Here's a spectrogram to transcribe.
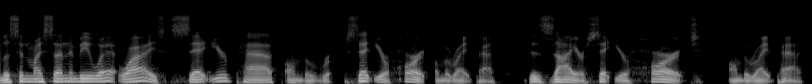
Listen, my son, and be wise. Set your path on the set your heart on the right path. Desire, set your heart on the right path.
